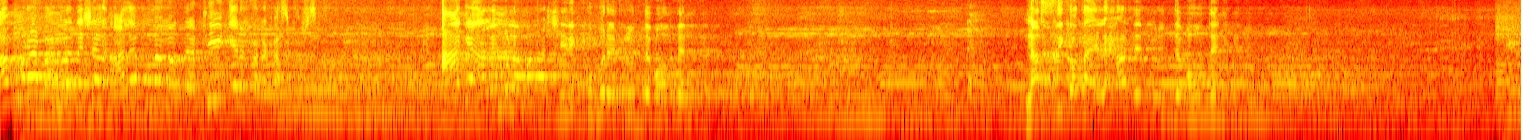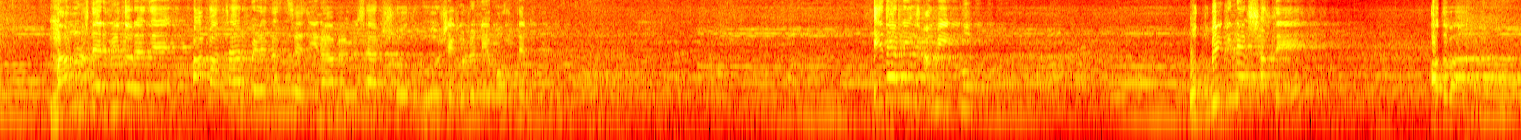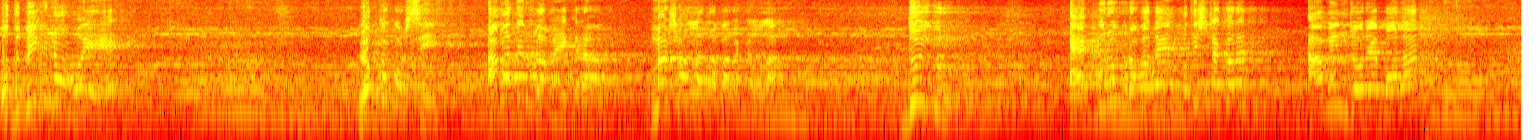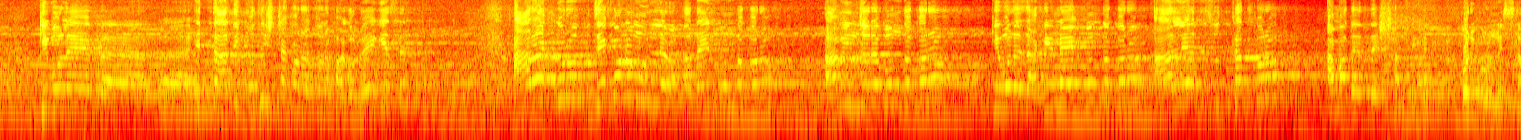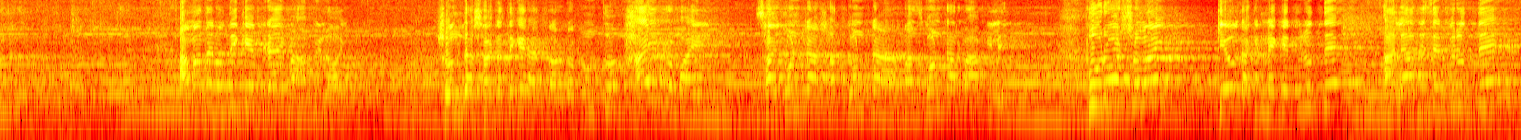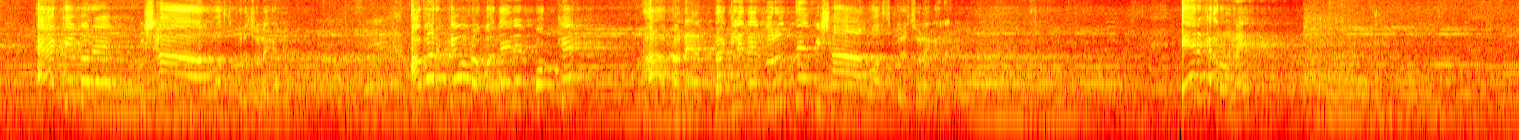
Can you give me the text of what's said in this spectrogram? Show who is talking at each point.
Speaker 1: আমরা বাংলাদেশের আলেমুলামাদের ঠিক এরকম একটা কাজ করছি। আগে আলেমুলামারা শিরিক কুপুরের বিরুদ্ধে বলতেন, নাস্তিকতা এলহাদের বিরুদ্ধে বলতেন। মানুষদের ভিতরে যে পাপাচার বেড়ে যাচ্ছে জিনা ব্যবসার সুদ, ঘুষ, এগুলো নিয়ে বলতেন। ইদানিং আমি খুব উদ্বিগ্নের সাথে অথবা উদ্বিগ্ন হয়ে লক্ষ্য করছি আমাদের উলামা একরাম মাশা আল্লাহ তাবারাকাল্লাহ, দুই গ্রুপ। এক গ্রুপ রবাদায়ন প্রতিষ্ঠা করা, আমিন জোরে বলা, কি বলে ইত্যাদি প্রতিষ্ঠা করার জন্য পাগল হয়ে গেছেন। আর এক গ্রুপ, যে কোনো মূল্যে রফাদাইন বন্ধ করো, আমিন জোরে বন্ধ করো, কি বলে, জাকির নায়ক বন্ধ করো আলিয়াদি উৎখাত করো আমাদের দেশ শান্তি পরিপূর্ণ ইসলাম আমাদের ওদিকে প্রায় মাহফিল হয়। সন্ধ্যা ছয়টা থেকে রাত বারোটা পর্যন্ত। হাই প্রোফাইল, ছয় ঘণ্টা, সাত ঘণ্টা, পাঁচ ঘণ্টার মাহফিলে। পুরো সময় কেউ জাকির নায়কের বিরুদ্ধে আলে হাদিসের বিরুদ্ধে একেবারে বিশাল ওয়াজ করে চলে গেলেন। আবার কেউ রফাদাইনের পক্ষে মানে তাকলিদের বিরুদ্ধে বিশাল ওয়াজ করে চলে গেলেন।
